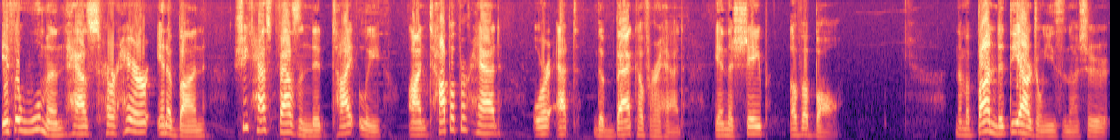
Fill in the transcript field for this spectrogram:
If a woman has her hair in a bun, she has fastened it tightly on top of her head or at the back of her head in the shape of a ball. 那么 bun 的第二种意思呢是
